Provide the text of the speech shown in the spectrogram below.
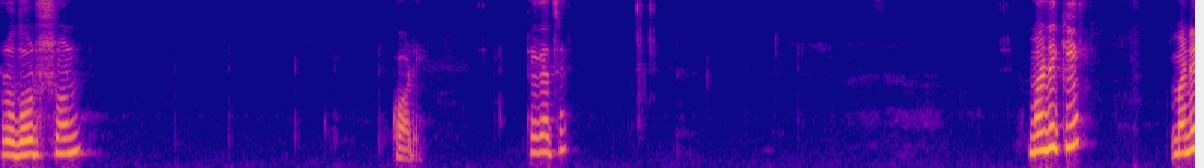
প্রদর্শন করে। ঠিক আছে? মানে কি? মানে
